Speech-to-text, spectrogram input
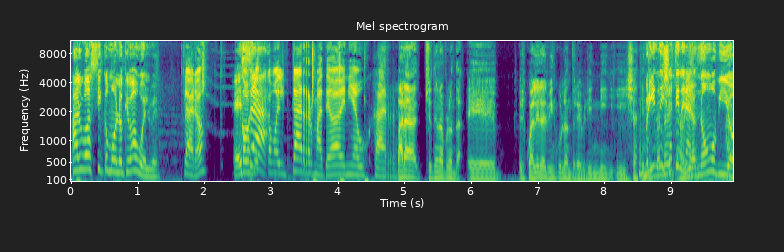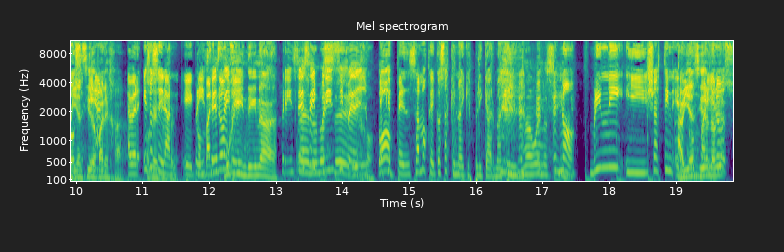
algo así como lo que va vuelve. Claro. Como, si- como el karma te va a venir a buscar. Para, yo tengo una pregunta. Eh, ¿el ¿Cuál era el vínculo entre Britney y Justin Britney y? Justin eran Habían- novios. Habían sido Eran- pareja. A ver, ellos eran eh, Princesa compañeros de. indignada. Princesa Bueno, y no sé, príncipe del pop. Es que pensamos que hay cosas que no hay que explicar, Mati. No, bueno, sí. No, Britney y Justin eran Habían sido novios,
